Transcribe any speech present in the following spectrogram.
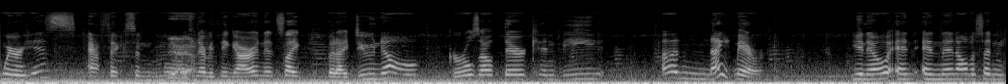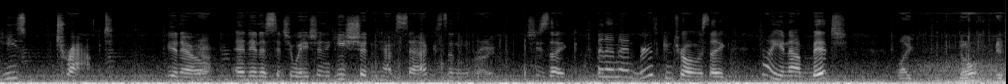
where his ethics and morals and everything are, and it's like, but I do know girls out there can be a nightmare, you know, and and then all of a sudden he's trapped, you know, Yeah. and in a situation he shouldn't have sex, and Right. she's like, but I'm on birth control. And It's like, no, you're not, bitch. Like, don't if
